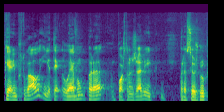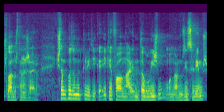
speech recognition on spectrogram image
quer em Portugal e até levam para, para o estrangeiro e para seus grupos lá no estrangeiro. Isto é uma coisa muito crítica. E quem fala na área de metabolismo, onde nós nos inserimos,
